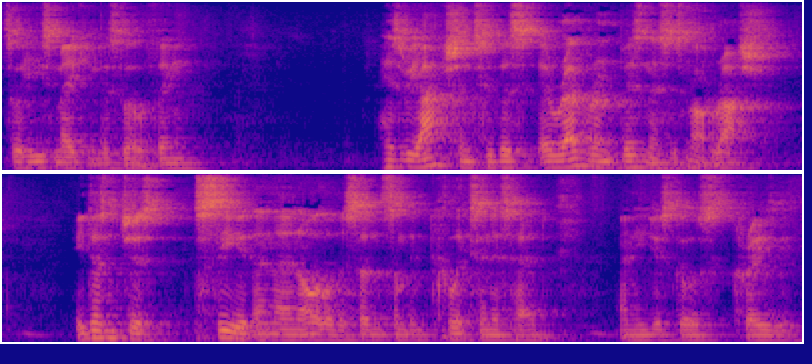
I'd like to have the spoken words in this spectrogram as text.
So he's making this little thing. his reaction to this irreverent business is not rash. He doesn't just see it and then all of a sudden something clicks in his head and he just goes crazy.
